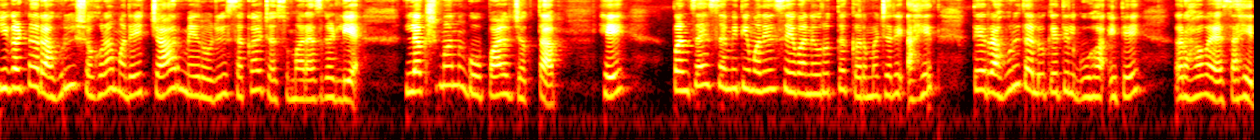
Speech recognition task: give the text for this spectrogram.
ही घटना राहुरी शहरामध्ये चार मे रोजी सकाळच्या सुमारास घडली आहे. लक्ष्मण गोपाळ जगताप हे पंचायत समितीमधील सेवानिवृत्त कर्मचारी आहेत. ते राहुरी तालुक्यातील गुहा इथे राहावयास आहेत.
